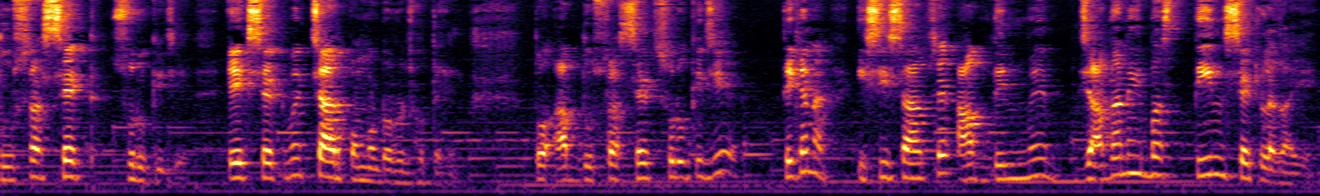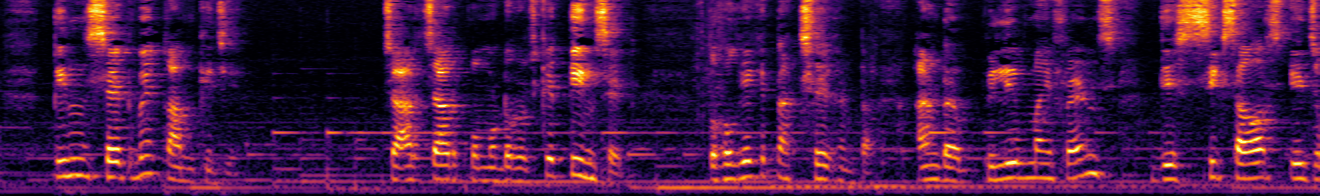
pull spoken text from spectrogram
दूसरा सेट शुरू कीजिए। एक सेट में चार पोमोडोरोज होते हैं। तो आप दूसरा सेट शुरू कीजिए, ठीक है ना? इसी हिसाब से आप दिन में ज़्यादा नहीं, बस तीन सेट लगाइए। तीन सेट में काम कीजिए। चार चार पोमोडोरोज के तीन सेट तो हो गया कितना? छह घंटा। And believe my friends this six hours is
